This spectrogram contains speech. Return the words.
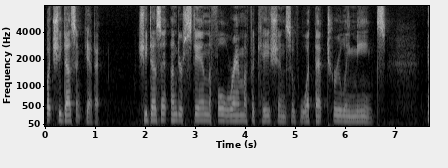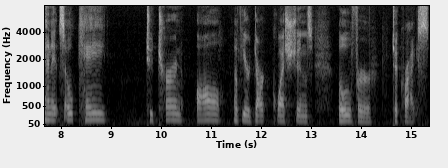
but she doesn't get it. She doesn't understand the full ramifications of what that truly means. And it's okay to turn all of your dark questions over to Christ.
